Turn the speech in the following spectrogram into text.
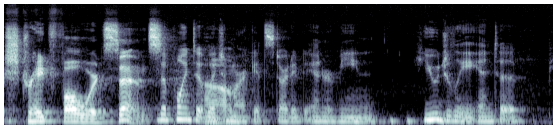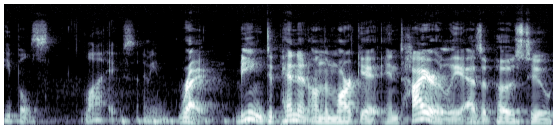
straightforward sense. The point at which Um, markets started to intervene hugely into people's lives. I mean, Right. Being dependent on the market entirely as opposed to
